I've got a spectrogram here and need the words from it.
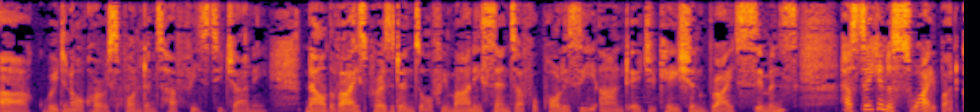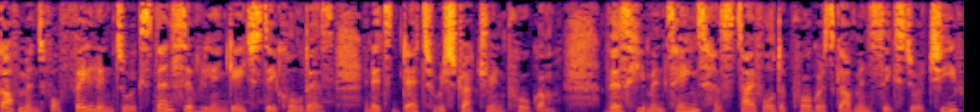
our regional correspondent Hafiz Tijani. Now, the Vice President of Imani Center for Policy and Education, Bright Simons, has taken a swipe at government for failing to extensively engage stakeholders in its debt restructuring program. This, he maintains, has stifled the progress government seeks to achieve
